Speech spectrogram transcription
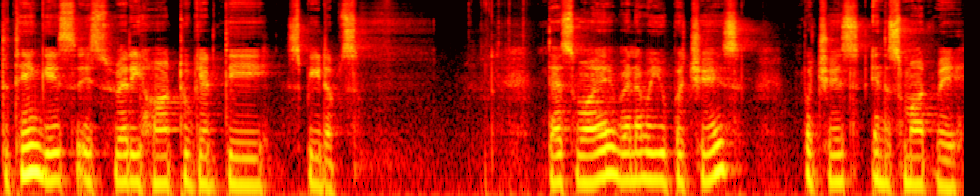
the thing is it's very hard to get the speed ups that's why whenever you purchase purchase in the smart way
